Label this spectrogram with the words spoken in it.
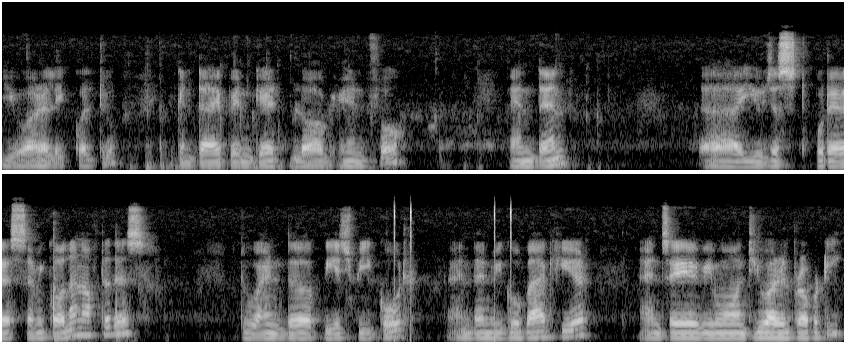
url equal to. You can type in get blog info and then uh, you just put a semicolon after this to end the php code and then we go back here and say we want url property.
